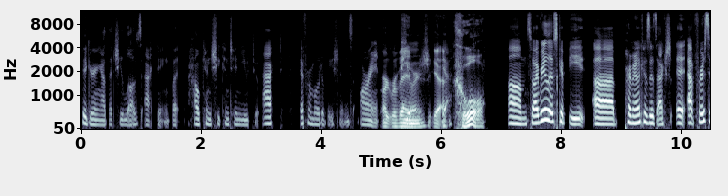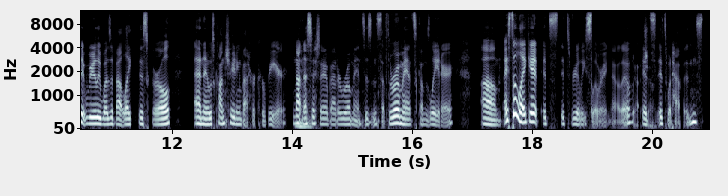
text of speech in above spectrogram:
figuring out that she loves acting, but how can she continue to act if her motivations aren't Art revenge. Yeah. Yeah. cool. um, so I really love Skip Beat, uh, primarily because it's actually at first it really was about like this girl, and it was concentrating about her career, not Mhm. necessarily about her romances and stuff. The romance comes later. Um, I still like it. It's it's really slow right now though. Gotcha. It's it's what happens.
